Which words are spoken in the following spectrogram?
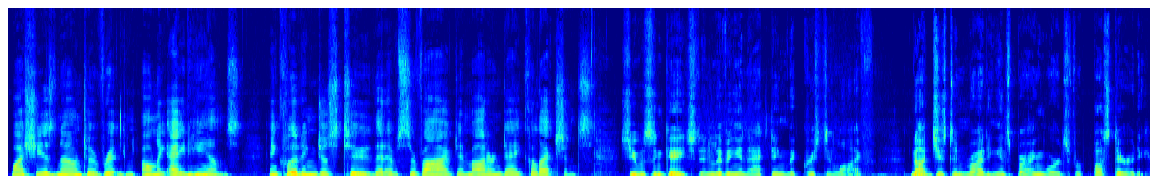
why she is known to have written only eight hymns, including just two that have survived in modern day collections. She was engaged in living and acting the Christian life not just in writing inspiring words for posterity.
